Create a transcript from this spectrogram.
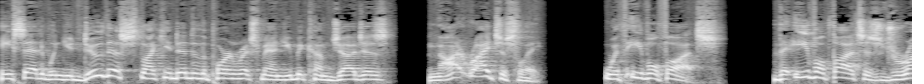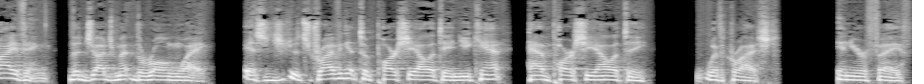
He said, when you do this like you did to the poor and rich man, you become judges not righteously with evil thoughts. The evil thoughts is driving the judgment the wrong way. It's, it's driving it to partiality, and you can't have partiality with Christ in your faith.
